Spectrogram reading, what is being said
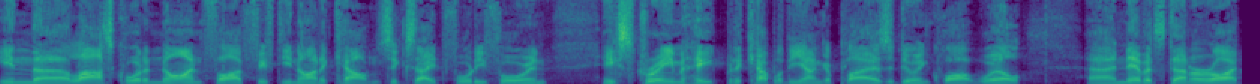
in the last quarter, 9 5 59 to Carlton, 6 8 44 in extreme heat, but a couple of the younger players are doing quite well. Uh, Nevitt's done all right.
